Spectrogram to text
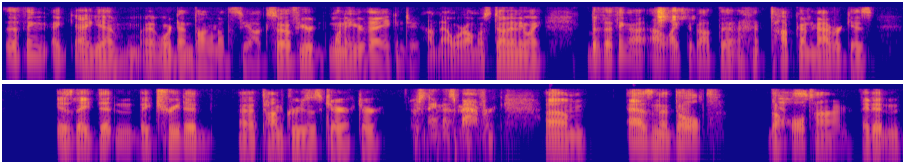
the thing, again, uh, we're done talking about the Seahawks. So if you want to hear that, you can tune out now. We're almost done anyway. But the thing I, I liked about the Top Gun Maverick is, is they didn't they treated uh, Tom Cruise's character, whose name is Maverick, um, as an adult the Yes. whole time. They didn't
